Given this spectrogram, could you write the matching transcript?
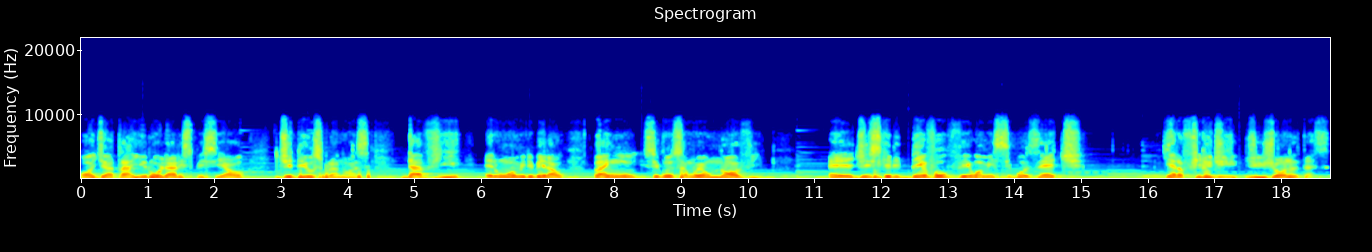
pode atrair o olhar especial de Deus para nós. Davi era um homem liberal. Lá em 2 Samuel 9, é, diz que ele devolveu a Messibosete, que era filho de, de Jonatas,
